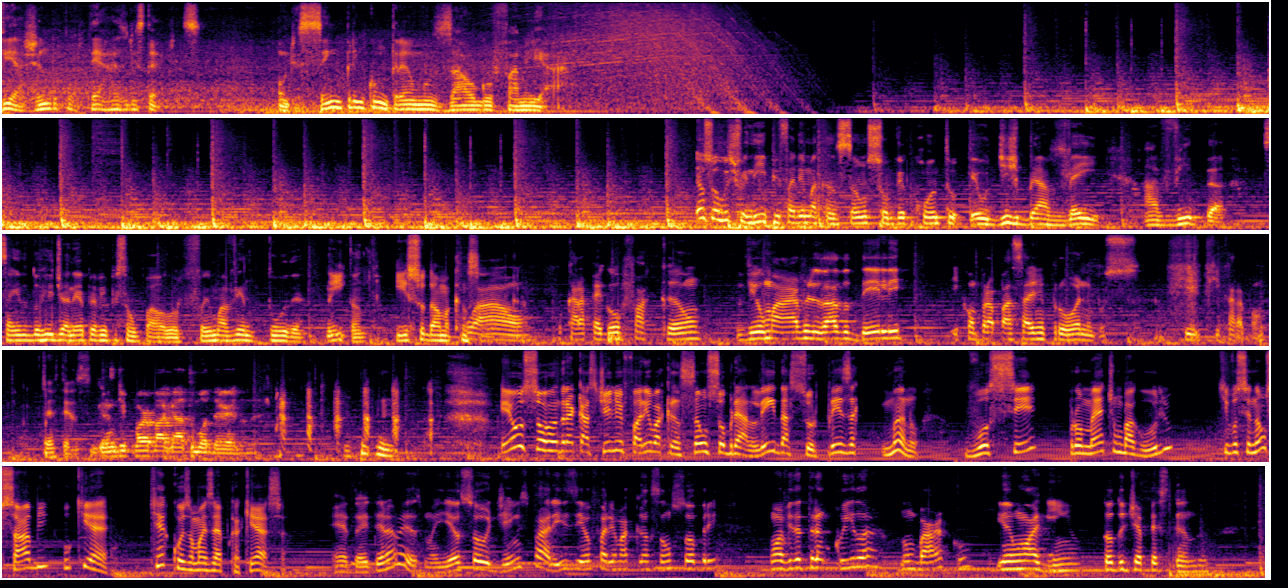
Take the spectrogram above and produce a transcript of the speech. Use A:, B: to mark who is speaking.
A: viajando por terras distantes, onde sempre encontramos algo familiar.
B: Eu sou Luiz Felipe e farei uma canção sobre quanto eu desbravei a vida saindo do Rio de Janeiro para vir para São Paulo. Foi uma aventura, nem
C: E-
B: tanto.
C: Isso dá uma canção.
D: Uau,
C: cara.
D: o cara pegou o facão, viu uma árvore do lado dele e comprou a passagem pro ônibus. Que, que cara bom.
B: Certeza.
E: Grande Borba Gato moderno, né?
C: Eu sou o André Castilho e faria uma canção sobre a lei da surpresa. Mano, você promete um bagulho que você não sabe o que é. Que coisa mais épica que essa?
D: É doideira mesmo. E eu sou o James Paris e eu faria uma canção sobre uma vida tranquila num barco e um laguinho, todo dia pescando.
